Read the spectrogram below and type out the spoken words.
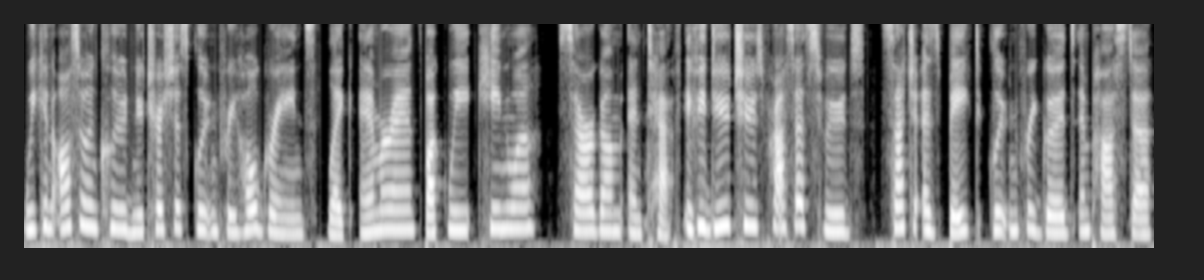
We can also include nutritious gluten free whole grains like amaranth, buckwheat, quinoa, sorghum, and teff. If you do choose processed foods, such as baked gluten free goods and pasta,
